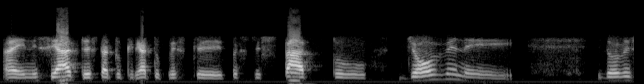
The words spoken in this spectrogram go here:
ha iniziato, è stato creato questo Stato giovane dove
